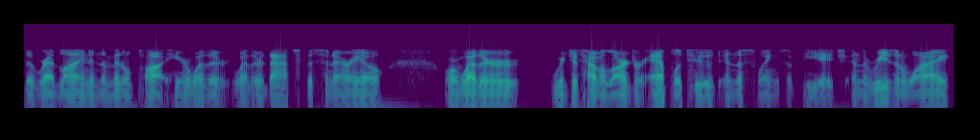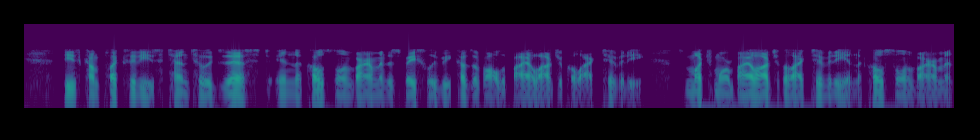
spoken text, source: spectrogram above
the red line in the middle plot here, whether whether that's the scenario, or whether we just have a larger amplitude in the swings of pH. And the reason why these complexities tend to exist in the coastal environment is basically because of all the biological activity. It's much more biological activity in the coastal environment,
